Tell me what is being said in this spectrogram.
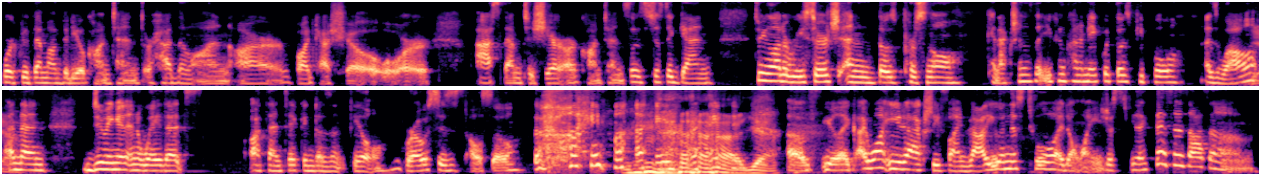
worked with them on video content or had them on our podcast show or asked them to share our content. So it's just again doing a lot of research and those personal connections that you can kind of make with those people as well. Yeah. And then doing it in a way that's authentic and doesn't feel gross is also the fine line. Right? yeah. Of you're like, I want you to actually find value in this tool. I don't want you just to be like, this is awesome.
